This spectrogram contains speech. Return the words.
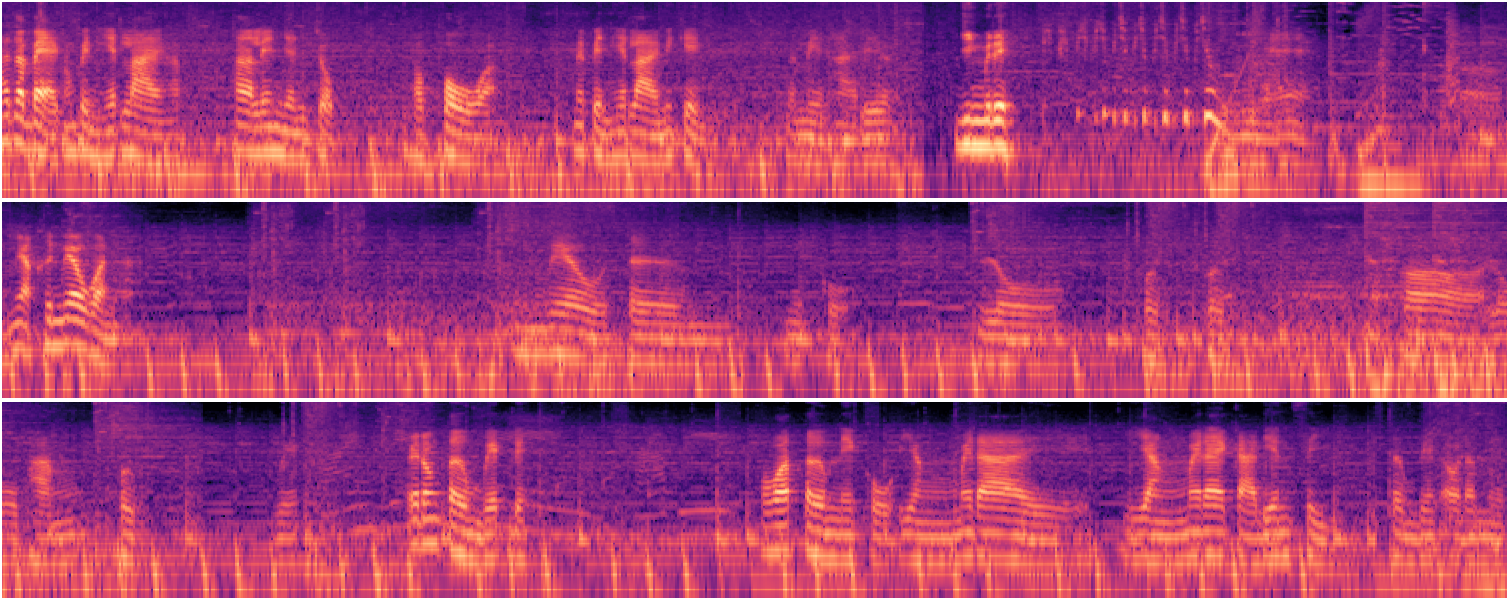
ถ้าจะแบกต้องเป็น headline ครับ ถ้าเล่นยันจบ top four อะไม่เป็น headline ไม่เก่ง damage หายไปเยอะยิงไปดินี่แน่เออผมอยากขึ้นเวลก่อนนะขึ้นเวลเติม Neeko roll ปึบปึบแล้วก็โลพังปึบเวกไม่ต้องเติมเวกเด็เพราะว่าเติมเนโกยังไม่ได้ยังไม่ได้การเดียนสี่เติมเวกเอาดาเมจ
